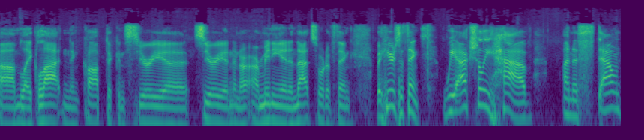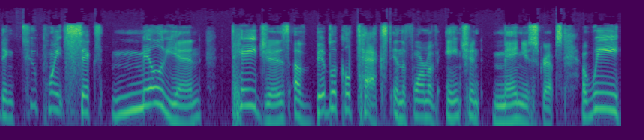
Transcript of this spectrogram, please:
um, like Latin and Coptic and Syria, Syrian and Armenian and that sort of thing. But here's the thing we actually have an astounding 2.6 million pages of biblical text in the form of ancient manuscripts. We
